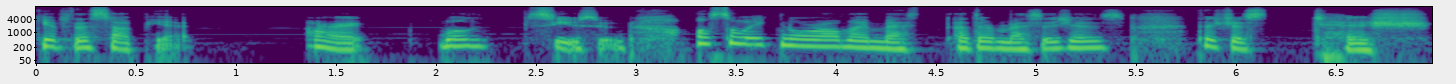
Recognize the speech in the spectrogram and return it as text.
give this up yet. Alright, we'll see you soon. Also, ignore all my mes other messages. They're just Tish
